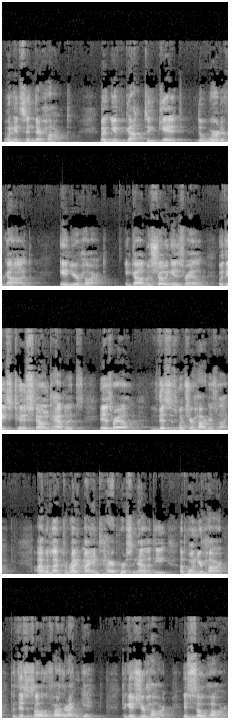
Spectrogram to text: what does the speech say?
when it's in their heart, but you've got to get the Word of God in your heart. And God was showing Israel with these two stone tablets Israel, this is what your heart is like. I would like to write my entire personality upon your heart, but this is all the farther I can get because your heart is so hard.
